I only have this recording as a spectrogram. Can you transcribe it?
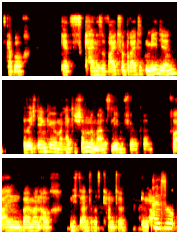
Es gab auch jetzt keine so weit verbreiteten Medien. Also ich denke, man hätte schon ein normales Leben führen können. Vor allem, weil man auch nichts anderes kannte. Genau. Also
